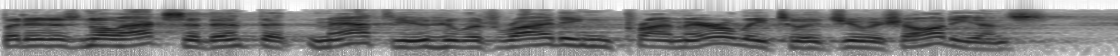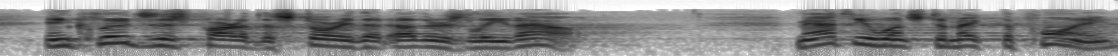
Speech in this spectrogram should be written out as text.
But it is no accident that Matthew, who was writing primarily to a Jewish audience, includes this part of the story that others leave out. Matthew wants to make the point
